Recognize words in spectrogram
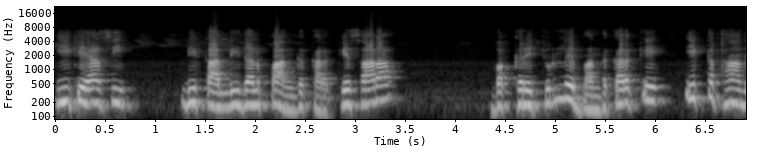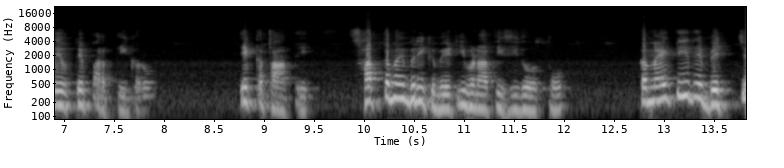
ਕੀ ਕਿਹਾ ਸੀ? ਵੀ ਅਕਾਲੀ ਦਲ ਭੰਗ ਕਰਕੇ ਸਾਰਾ, ਵੱਖਰੇ ਚੁੱਲ੍ਹੇ ਬੰਦ ਕਰਕੇ ਇੱਕ ਥਾਂ ਦੇ ਉੱਤੇ ਭਰਤੀ ਕਰੋ। ਇੱਕ ਥਾਂ ਤੇ। ਸੱਤ ਮੈਂਬਰੀ ਕਮੇਟੀ ਬਣਾਤੀ ਸੀ ਦੋਸਤੋ। ਕਮੇਟੀ ਦੇ ਵਿੱਚ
